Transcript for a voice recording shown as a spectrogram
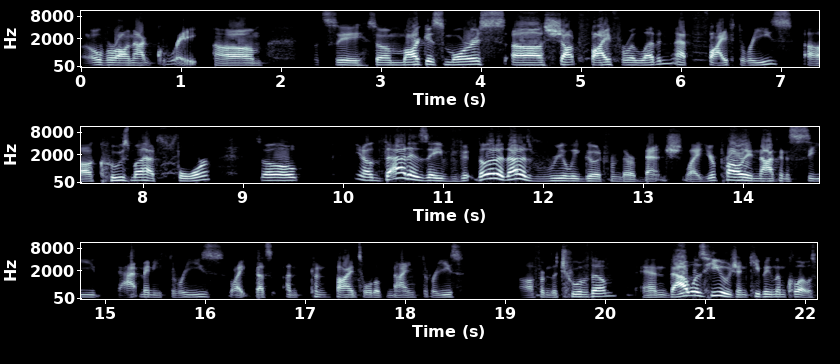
But overall, not great. Um, Let's see. So Marcus Morris uh, shot five for eleven at five threes. Uh, Kuzma had four. So you know that is a that is really good from their bench. Like you're probably not going to see that many threes. Like that's a combined total of nine threes uh, from the two of them, and that was huge in keeping them close.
